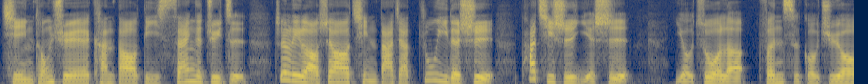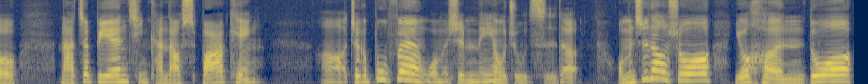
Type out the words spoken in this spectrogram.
请同学看到第三个句子。这里老师要请大家注意的是，它其实也是有做了分词构句哦。那这边请看到 sparking 啊，这个部分我们是没有主词的。我们知道说有很多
